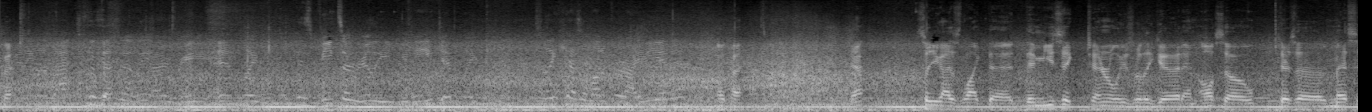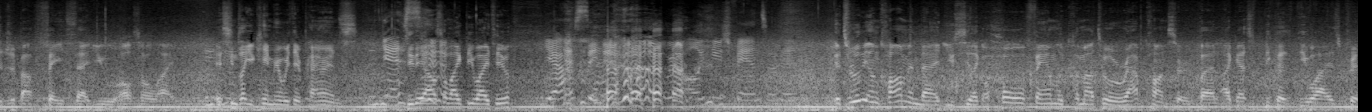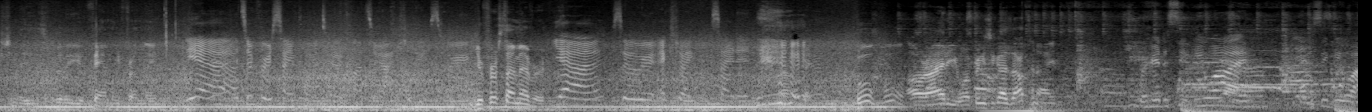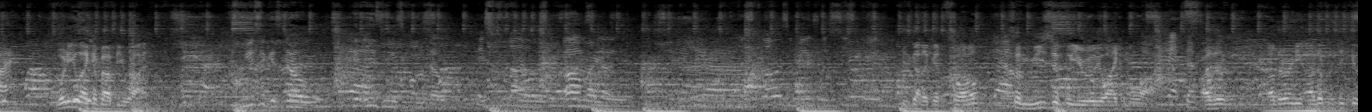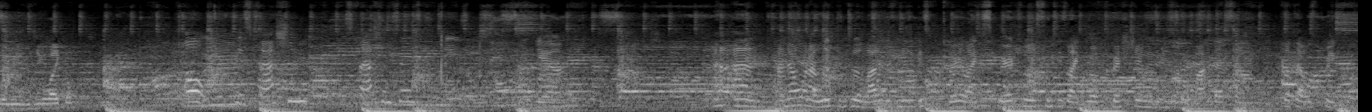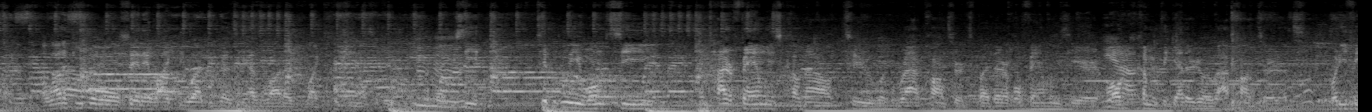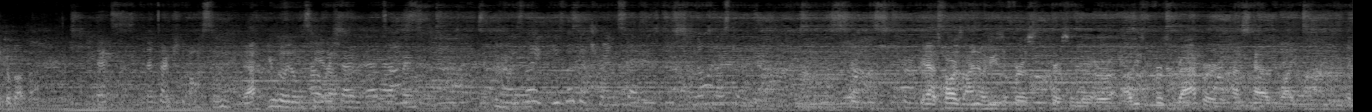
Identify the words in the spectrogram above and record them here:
Okay. I really love that. Definitely, I agree. And like his beats are really unique, and like I feel like he has a lot of variety in it. Okay. Yeah. So you guys like the the music generally is really good, and also there's a message about faith that you also like. It mm-hmm. seems like you came here with your parents. Yes. Do they also like BY too? Yeah. Yes, they do. We're all huge fans of him. It's really uncommon that you see like a whole family come out to a rap concert, but I guess because BY is Christian, is really family friendly. Yeah, it's our first time coming to a concert actually. So Your first time ever. yeah, so we're extra excited. Cool, cool. Alrighty, what brings you guys out tonight? We're here to see BY. Here to see BY. What do you like about BY? His music is dope. His music is dope. His flow. Oh my god. Yeah. He's got a good flow. Yeah. So musically, you really like him a lot. Yes. Are there are there any other particular reasons you like him? Oh, his fashion, his fashion sense is amazing. Oh Yeah. And, and I know when I looked into a lot of his music, it's very like spiritual since he's like real Christian and he's all about that. So I thought that was pretty cool too. A lot of people will say they like BY because he has a lot of like Christian messages. Mm-hmm. But you see, typically you won't see entire families come out to like rap concerts, but their whole families here Yeah. all coming together to a rap concert. That's, what do you think about that? That's that's actually awesome. Yeah? You really don't see it. that, that happen. He's like, he's like a trendsetter. No one else can do it. Yeah, as far as I know, he's the first person, to, or at least the first rapper that kind of has like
